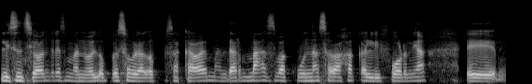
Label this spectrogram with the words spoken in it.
licenciado Andrés Manuel López Obrador, pues acaba de mandar más vacunas a Baja California. Eh,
